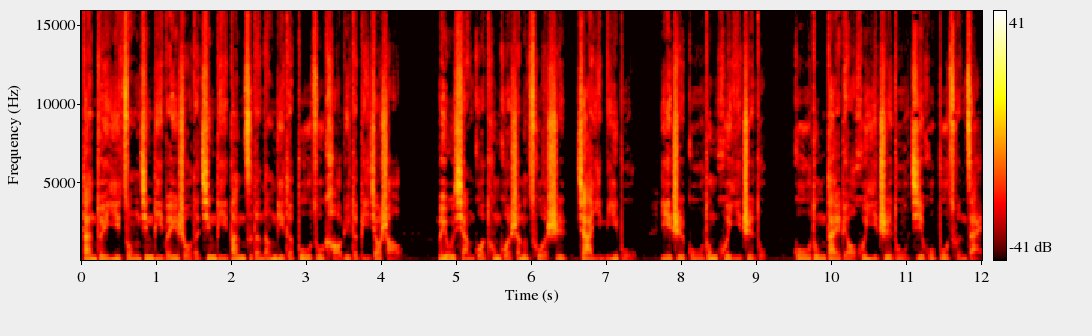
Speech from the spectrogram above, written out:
但对以总经理为首的经理班子的能力的不足考虑的比较少，没有想过通过什么措施加以弥补，以致股东会议制度、股东代表会议制度几乎不存在。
